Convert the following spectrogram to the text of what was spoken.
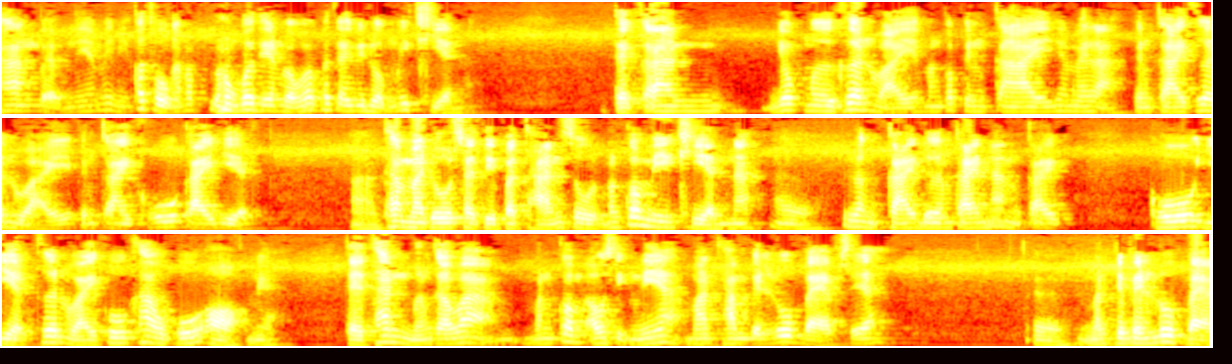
ทางแบบนี้ไม่มีก็ถูกครับหลวงพ่อเทียนบอกว่าพระไตรปิฎกไม่เขียน แต่การยกมือเคลื่อนไหว มันก็เป็นกายใช่ไหมล่ะ เป็นกายเคลื่อนไหว เป็นกายคูกายเหยียด ถ้ามาดูสติปัฏฐานสูตรมันก็มีเขียนนะเออเรื่องกายเดินกายนั่งกายคูเหยียดเคลื่อนไหวคูเข้าคูออกเนี่ย แต่ท่านเหมือนกับว่า มันก็เอาสิ่งนี้มาทำเป็นรูปแบบเสีย เออ มันจะเป็นรูปแบบ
